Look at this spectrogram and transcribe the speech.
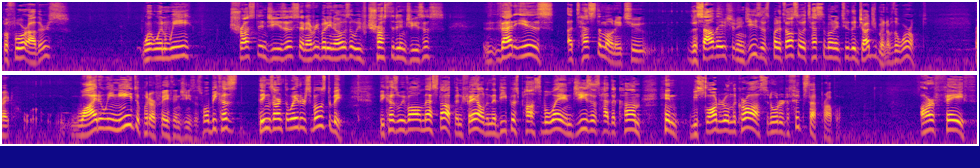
before others. When, when we trust in Jesus, and everybody knows that we've trusted in Jesus, that is a testimony to the salvation in Jesus, but it's also a testimony to the judgment of the world. Right? Why do we need to put our faith in Jesus? Well, because things aren't the way they're supposed to be. Because we've all messed up and failed in the deepest possible way, and Jesus had to come and be slaughtered on the cross in order to fix that problem. Our faith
